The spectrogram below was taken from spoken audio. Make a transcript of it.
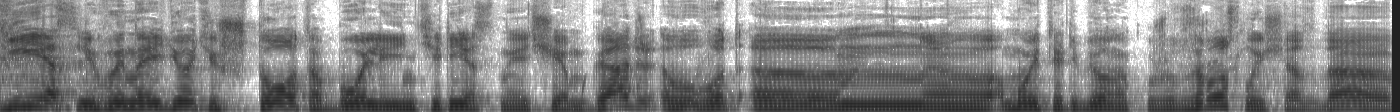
Если вы найдете что-то более интересное, чем гаджет... Вот мой-то ребенок уже взрослый сейчас, да,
